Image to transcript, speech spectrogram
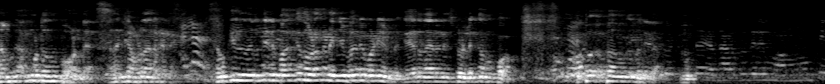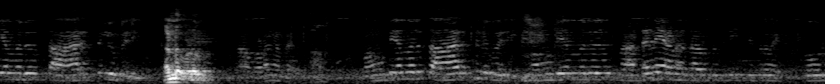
നമുക്ക് അങ്ങോട്ടൊന്നും പോകണ്ട. അതൊക്കെ അവിടെ നടക്കട്ടെ. നമുക്ക് ഇത് നിർത്തിയിട്ട് ബാക്കി തുടങ്ങണം ഇനി വേറെ പണിയുണ്ട്. കയറി നാരായണ ഇൻസ്റ്റിറ്റ്യൂട്ടിലേക്ക് നമുക്ക് പോവാം. ഇപ്പൊ ഇപ്പൊ നമുക്ക് നിർത്താം കണ്ടോ പടം? മമ്മൂട്ടി എന്നൊരു താരത്തിലുപരി മമ്മൂട്ടി എന്നൊരു നടനെയാണ് യഥാർത്ഥത്തിൽ ഈ ചിത്രം എക്സ്പ്ലോർ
